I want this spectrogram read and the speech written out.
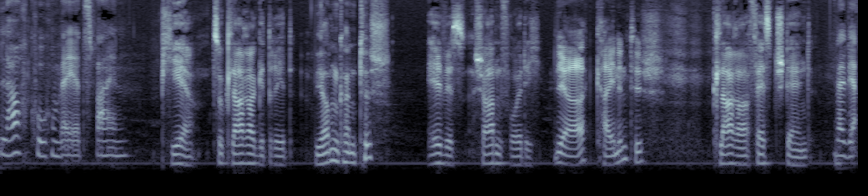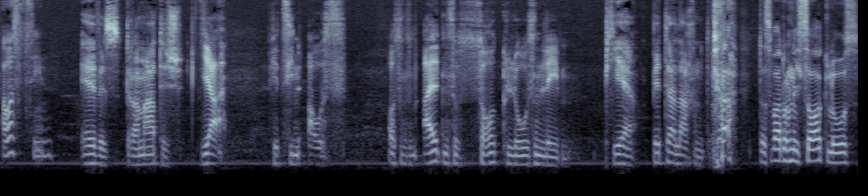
Lauchkuchen wäre jetzt fein. Pierre, zu Clara gedreht. Wir haben keinen Tisch. Elvis, schadenfreudig. Ja, keinen Tisch. Clara, feststellend. Weil wir ausziehen. Elvis, dramatisch. Ja, wir ziehen aus. Aus unserem alten, so sorglosen Leben. Pierre, bitter lachend. Tja, das war doch nicht sorglos.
